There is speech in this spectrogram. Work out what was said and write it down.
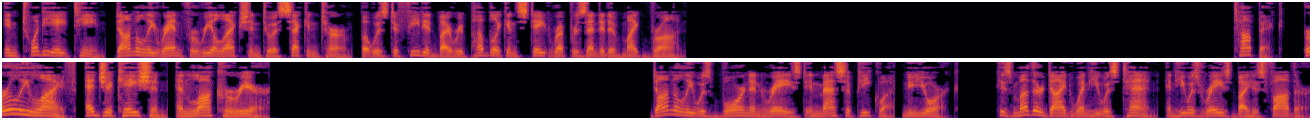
In 2018, Donnelly ran for re-election to a second term, but was defeated by Republican State Representative Mike Braun. Early life, education, and law career Donnelly was born and raised in Massapequa, New York. His mother died when he was 10, and he was raised by his father.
